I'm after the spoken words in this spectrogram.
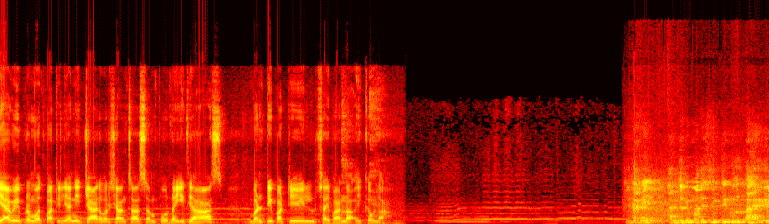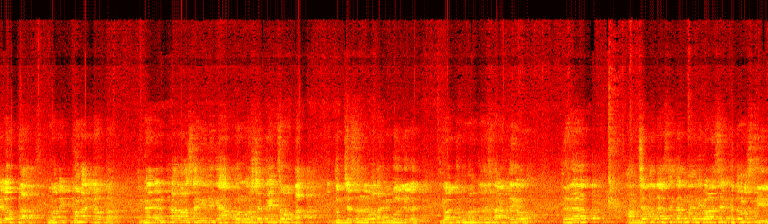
यावेळी प्रमोद पाटील यांनी चार वर्षांचा संपूर्ण इतिहास बंटी पाटील साहेबांना ऐकवला. ठिकाणी आणि तुम्ही मध्येच मीटिंग मधून बाहेर गेलेला होता. तुम्हाला एक फोन आलेला होता. तुम्ही आल्यानंतर आम्हाला सांगितलं की हा फोन वर्षाताईंचा होता. आणि तुमच्या संदर्भात आम्ही बोललेलो आहे. ते वाक्य तुम्हाला कदाचित आठ गावा तर आमच्या मतदारसंघात मान्य बाळासाहेब कदम असतील.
